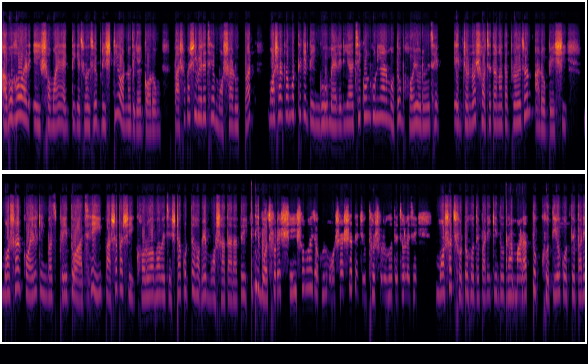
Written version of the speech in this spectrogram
আবহাওয়ার এই সময় একদিকে চলছে বৃষ্টি, অন্যদিকে গরম। পাশাপাশি বেড়েছে মশার উৎপাত। মশার কামড় থেকে ডেঙ্গু, ম্যালেরিয়া চিকুনগুনিয়ার মতো ভয়ও রয়েছে। এর জন্য সচেতনতা প্রয়োজন আরও বেশি। মশার কয়েল কিংবা স্প্রে তো আছেই, পাশাপাশি ঘরোয়াভাবে চেষ্টা করতে হবে মশা তাড়াতে। এটি বছরের সেই সময় যখন মশার সাথে যুদ্ধ শুরু হতে চলেছে, মশা ছোট হতে পারে কিন্তু তারা মারাত্মক ক্ষতিও করতে পারে।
